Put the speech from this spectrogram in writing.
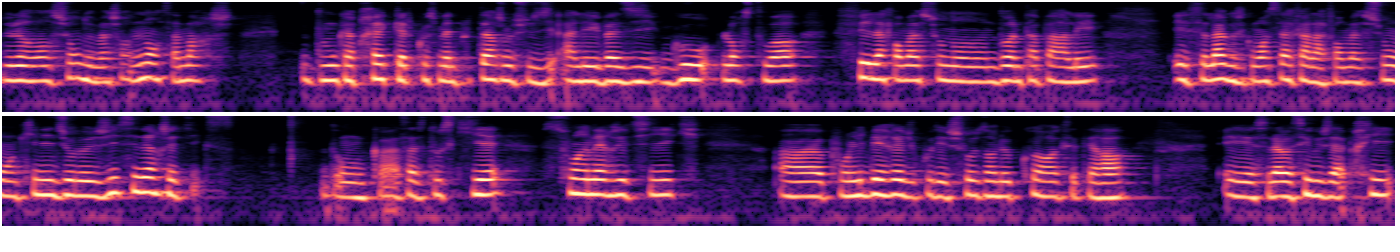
de l'invention, de machin. Non, ça marche. Donc après, quelques semaines plus tard, je me suis dit, allez, vas-y, go, lance-toi, fais la formation dont, elle t'a parlé. Et c'est là que j'ai commencé à faire la formation en kinésiologie synergétique. Donc euh, ça, c'est tout ce qui est soins énergétiques, euh, pour libérer du coup des choses dans le corps, etc. Et c'est là aussi où j'ai appris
